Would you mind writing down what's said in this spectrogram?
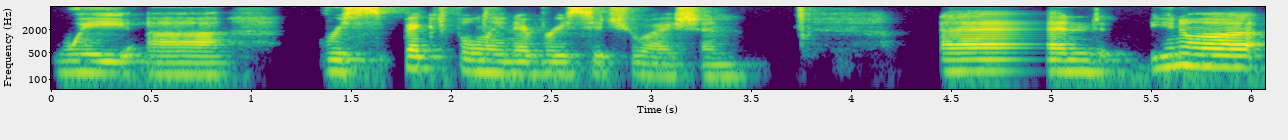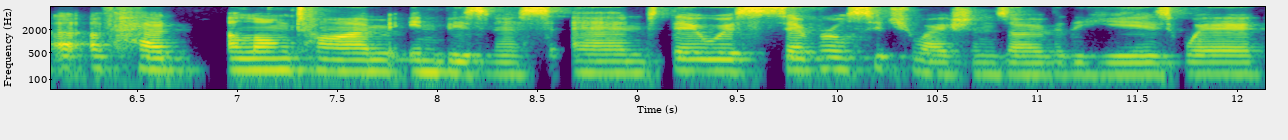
we are respectful in every situation. And, you know, I, have had a long time in business, and there were several situations over the years where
